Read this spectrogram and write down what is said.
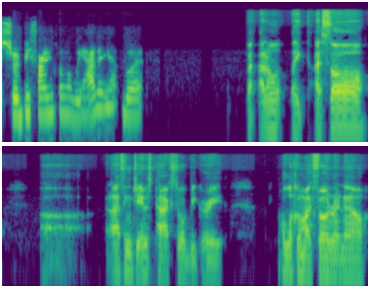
should be signing someone. We haven't yet, but but I don't like. I saw. uh I think James Paxton would be great. I'll look on my phone right now.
